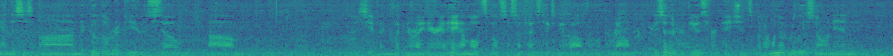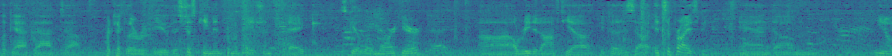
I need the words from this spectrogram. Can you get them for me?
And this is on the Google reviews. So, um, let's see if I click in the right area. Hey, I'm old school, so sometimes it takes me a while to look around. These are the reviews for patients, but I want to really zone in and look at that uh, particular review. This just came in from a patient today. Let's get a little more here. Uh, I'll read it off to you because uh, it surprised me. And, um, you know,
